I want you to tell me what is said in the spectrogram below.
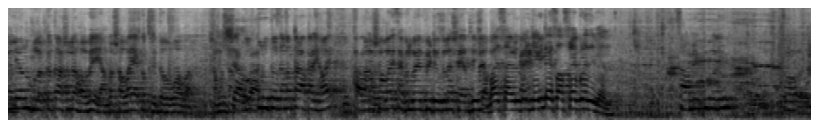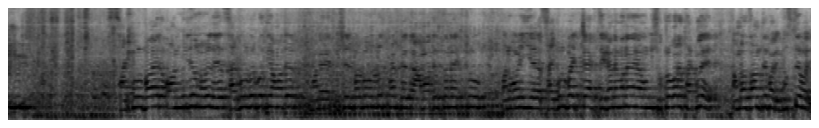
মিলিয়ন উপলক্ষে তো আসলে হবে আমরা সবাই একত্রিত হব আবার। সমস্যা। খুব দ্রুত যেন তাড়াতাড়ি হয়। আপনারা সবাই সাইকেল ভাইয়ের ভিডিওগুলো শেয়ার দিবেন। সবাই সাইবুল ভাই সাবস্ক্রাইব করে দিবেন। আচ্ছা, আমি একটু বলি। তো সাইকুল ভাইয়ের ওয়ান মিলিয়ন হইলে সাইকুল ভাইয়ের প্রতি আমাদের মানে বিশেষভাবে অনুরোধ থাকবে যে আমাদের জন্য একটু মানে ওই আহ, সাইকুল ভাই ট্যাক্স যেখানে মানে উনি শুক্রবারে থাকলে আমরা জানতে পারি বুঝতে পারি।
